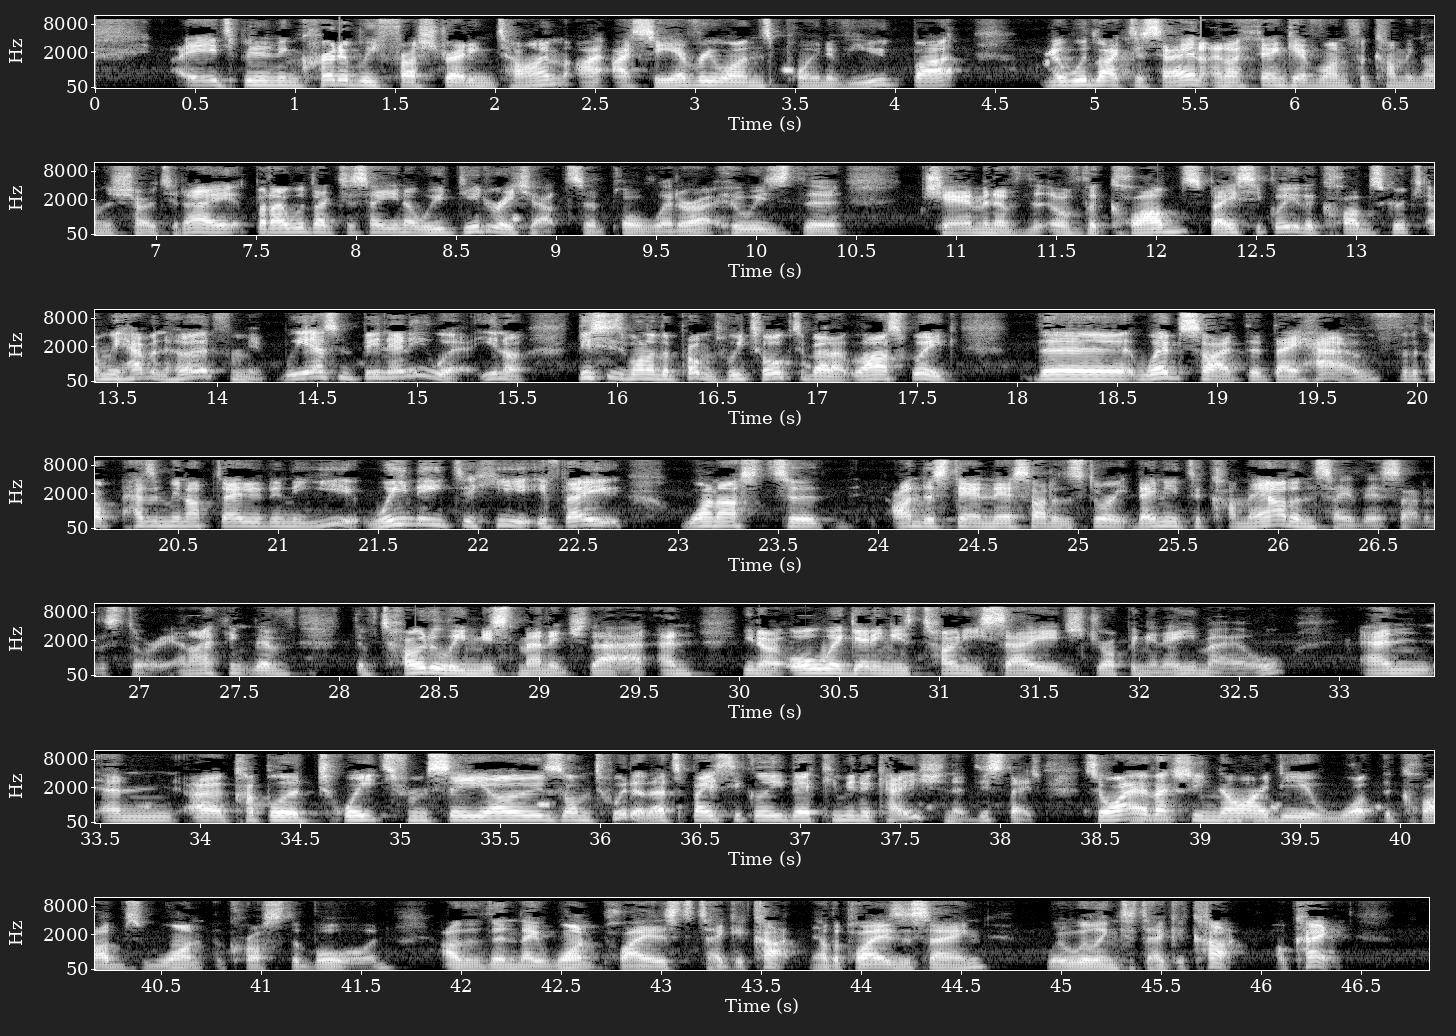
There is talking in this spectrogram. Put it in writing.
it's been an incredibly frustrating time. I, I see everyone's point of view, but I would like to say, and I thank everyone for coming on the show today, but I would like to say, you know, we did reach out to Paul Lederer, who is the chairman of the of the clubs, basically the clubs groups, and we haven't heard from him. We hasn't been anywhere. You know, this is one of the problems. We talked about it last week. The website that they have for the club hasn't been updated in a year. We need to hear if they want us to understand their side of the story. They need to come out and say their side of the story. And I think they've they've totally mismanaged that. And you know, all we're getting is Tony Sage dropping an email and and a couple of tweets from CEOs on Twitter. That's basically their communication at this stage. So I have mm-hmm. actually no idea what the clubs want across the board, other than they want players to take a cut. Now the players are saying we're willing to take a cut. Okay,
